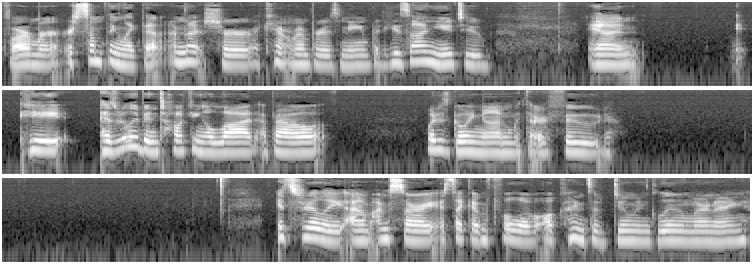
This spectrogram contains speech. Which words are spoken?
farmer or something like that. I'm not sure. I can't remember his name, but he's on YouTube, and he has really been talking a lot about what is going on with our food. It's really, um, I'm sorry, it's like I'm full of all kinds of doom and gloom, aren't I?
